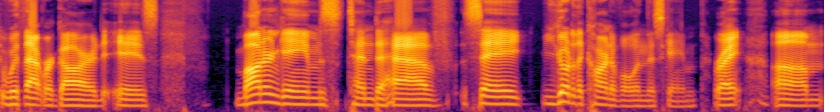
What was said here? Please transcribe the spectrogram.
with that regard is modern games tend to have say you go to the carnival in this game right um,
